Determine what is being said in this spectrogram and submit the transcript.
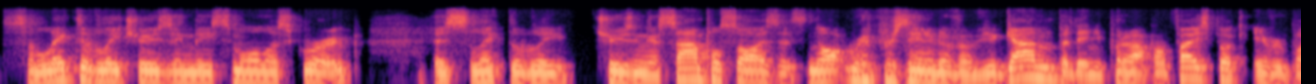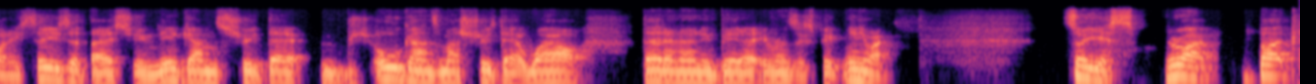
Selectively choosing the smallest group is selectively choosing a sample size that's not representative of your gun, but then you put it up on Facebook, everybody sees it, they assume their guns shoot that, all guns must shoot that well. They don't know any better, everyone's expecting. Anyway, so yes, right. But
